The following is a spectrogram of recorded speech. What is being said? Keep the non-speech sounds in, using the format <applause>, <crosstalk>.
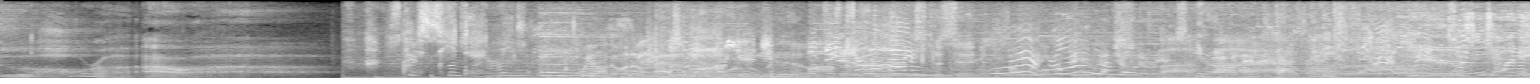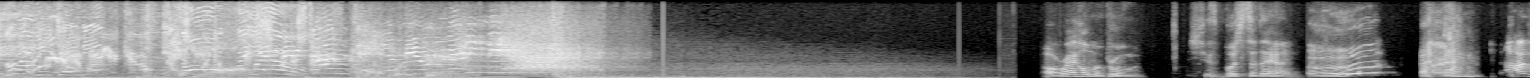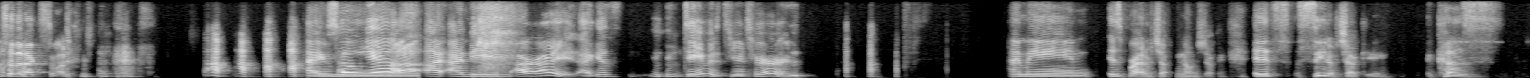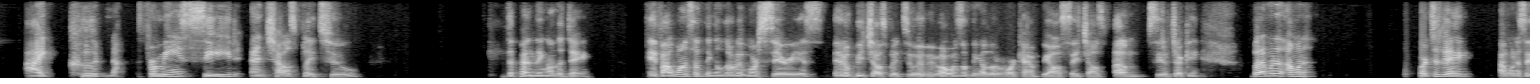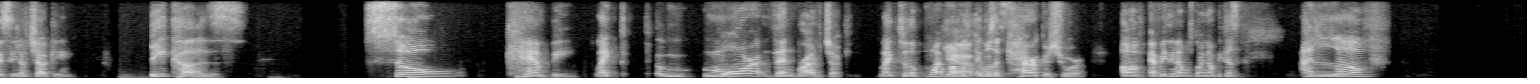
to Horror Hour. We all go a little mad. Sometimes. We get you. The dead. All right, home improvement. She's butch today, hon. All right. <laughs> On to the next one. I <laughs> So mean, yeah, I, I mean, all right. I guess <laughs> David, it's your turn. I mean, it's Bride of Chuck. No, I'm just joking. It's Seed of Chucky. Because I could not for me, Seed and Child's Play 2, depending on the day. If I want something a little bit more serious, it'll be Child's Play 2. If I want something a little more campy, I'll say Child's um Seed of Chucky. But I'm gonna I'm gonna for today, I'm gonna say Seed of Chucky because so campy, like more than Bride of Chucky, like to the point where I Yeah, was, it it was a caricature of everything that was going on because I love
